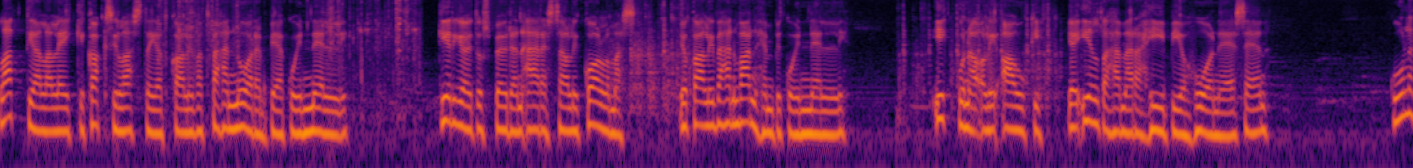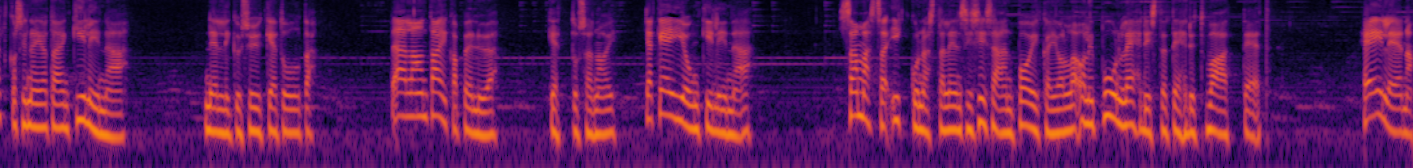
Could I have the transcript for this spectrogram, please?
Lattialla leikki kaksi lasta, jotka olivat vähän nuorempia kuin Nelli. Kirjoituspöydän ääressä oli kolmas, joka oli vähän vanhempi kuin Nelli. Ikkuna oli auki ja iltahämärä hiipi jo huoneeseen. Kuuletko sinä jotain kilinää? Nelli kysyi ketulta. Täällä on taikapölyä, kettu sanoi, ja keijun kilinää. Samassa ikkunasta lensi sisään poika, jolla oli puun lehdistä tehdyt vaatteet. Hei Leena,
